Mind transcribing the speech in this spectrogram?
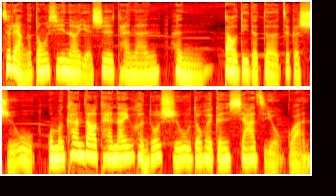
这两个东西呢，也是台南很道地的的这个食物。我们看到台南有很多食物都会跟虾子有关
